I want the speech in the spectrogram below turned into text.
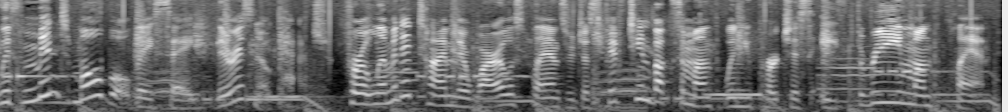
With Mint Mobile, they say there is no catch. For a limited time, their wireless plans are just 15 bucks a month when you purchase a 3-month plan.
